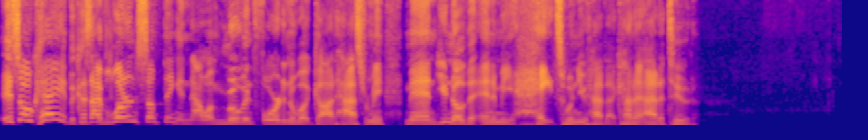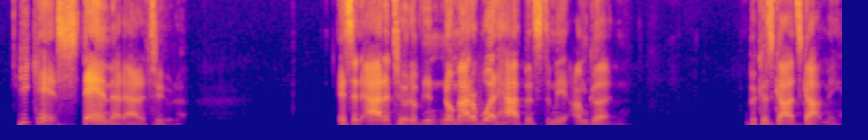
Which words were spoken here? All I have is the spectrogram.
it's okay because I've learned something and now I'm moving forward into what God has for me. Man, you know the enemy hates when you have that kind of attitude. He can't stand that attitude. It's an attitude of no matter what happens to me, I'm good because God's got me.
